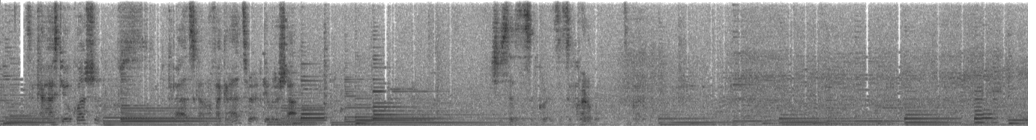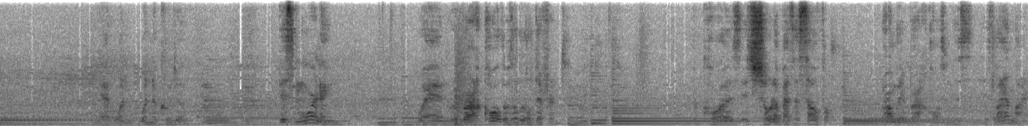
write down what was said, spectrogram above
He said, can I ask you a question? You can ask. I don't know if I can answer it. Give it a shot. She says, it's, incre- it's incredible. It's incredible. One, one Nakuda. This morning, when Rav Baruch called, it was a little different. It showed up as a cell phone. Normally, Rav Baruch calls from his, his landline.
